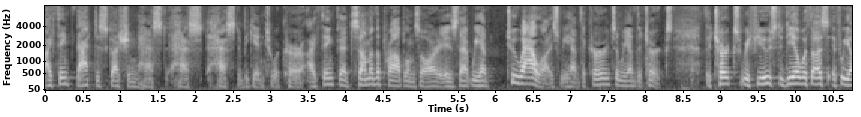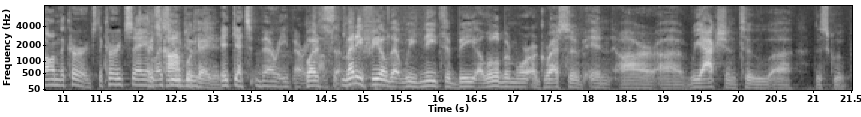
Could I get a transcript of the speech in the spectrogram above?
I think that discussion has to, has has to begin to occur. I think that some of the problems are is that we have two allies. We have the Kurds and we have the Turks. The Turks refuse to deal with us if we arm the Kurds. The Kurds say It's unless complicated. you do, it gets very very But complicated. many feel that we need to be a little bit more aggressive in our uh, reaction to uh, this group.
